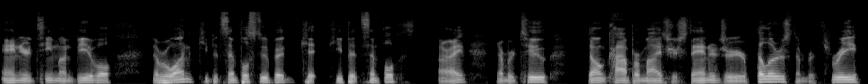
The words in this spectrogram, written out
and your team unbeatable. Number one, keep it simple, stupid. Keep it simple. All right. Number two, don't compromise your standards or your pillars. Number three,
